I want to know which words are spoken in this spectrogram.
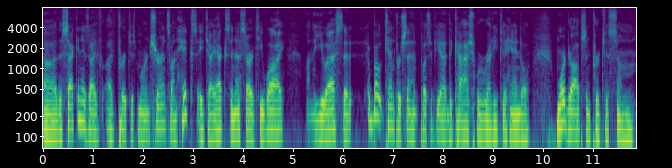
Uh, the second is I've I've purchased more insurance on HIX, HIX, and SRTY on the U.S. that about 10%. Plus, if you add the cash, we're ready to handle more drops and purchase some.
